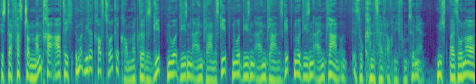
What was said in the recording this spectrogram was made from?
ist da fast schon mantraartig immer wieder drauf zurückgekommen und hat gesagt, es gibt nur diesen einen Plan, es gibt nur diesen einen Plan, es gibt nur diesen einen Plan. Und so kann es halt auch nicht funktionieren. Nicht bei so einer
